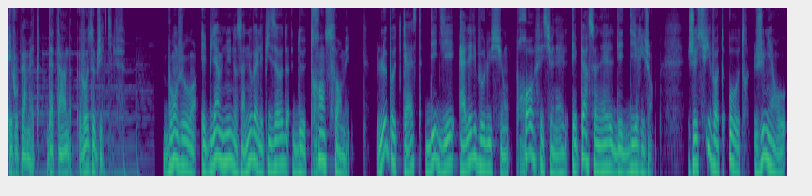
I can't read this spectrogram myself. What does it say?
et vous permettre d'atteindre vos objectifs. Bonjour et bienvenue dans un nouvel épisode de Transformer, le podcast dédié à l'évolution professionnelle et personnelle des dirigeants. Je suis votre hôte Julien Roux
